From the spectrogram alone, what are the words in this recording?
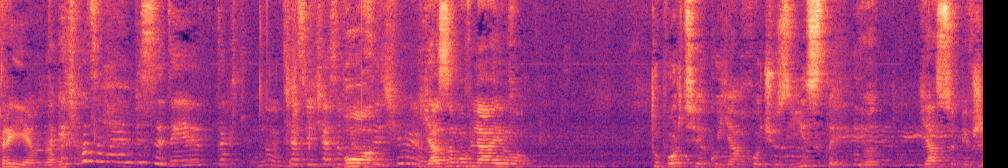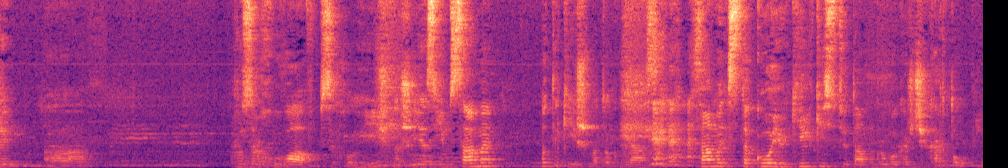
Приємно. Так, а чого це має бісити? Я так ну, час від часу Бо про це чую. Я замовляю ту порцію, яку я хочу з'їсти, і от я собі вже а, розрахував психологічно, що я з'їм саме отакий шматок м'яса, саме з такою кількістю, там, грубо кажучи, картоплі.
